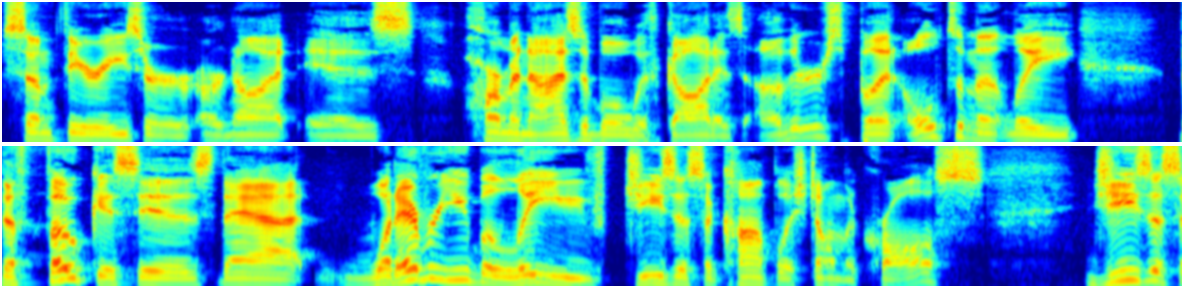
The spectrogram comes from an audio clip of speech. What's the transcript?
some theories are are not as harmonizable with God as others. But ultimately, the focus is that whatever you believe Jesus accomplished on the cross, Jesus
